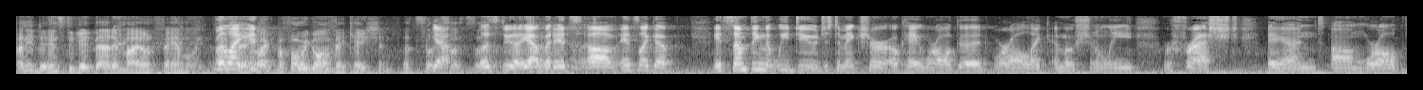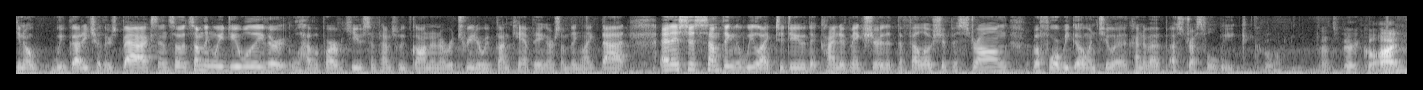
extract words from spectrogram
I need to instigate that in my own family. But, I like, like before we go on vacation. Let's, let's, yeah, let's, let's, uh, do that. Yeah, but it's um, it's like a, it's something that we do just to make sure. Okay, we're all good. We're all like emotionally refreshed, and um, we're all you know we've got each other's backs, and so it's something we do. We'll either we'll have a barbecue. Sometimes we've gone on a retreat or we've gone camping or something like that, and it's just something that we like to do that kind of makes sure that the fellowship is strong before we go into a kind of a, a stressful week. Cool. That's very cool. All right.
